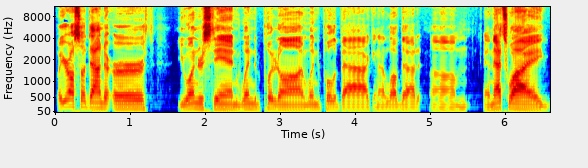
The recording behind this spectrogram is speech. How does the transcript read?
but you're also down to earth. You understand when to put it on, when to pull it back. And I love that. Um, and that's why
